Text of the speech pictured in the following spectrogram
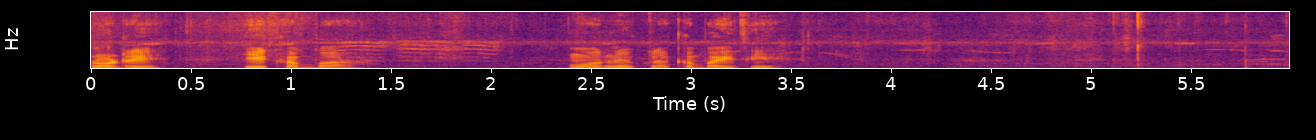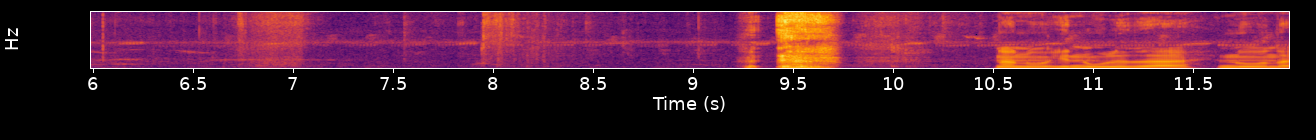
ನೋಡ್ರಿ, ಈ ಕಬ್ಬ ಮೂರನೇ ಕುಲ ಕಬ್ಬ ಐತಿ. ನಾನು ಇನ್ನು ಉಳಿದ ಇನ್ನೂ ಒಂದು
